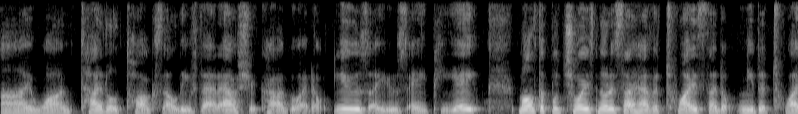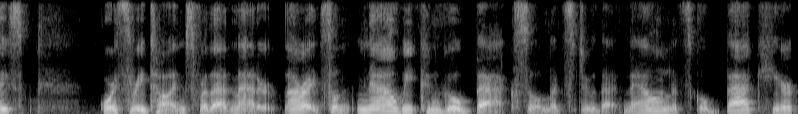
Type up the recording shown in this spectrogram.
I want title talks. I'll leave that out. Chicago, I don't use. I use APA. Multiple choice. Notice I have it twice. I don't need it twice or three times for that matter. All right, so now we can go back. So let's do that now. Let's go back here.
